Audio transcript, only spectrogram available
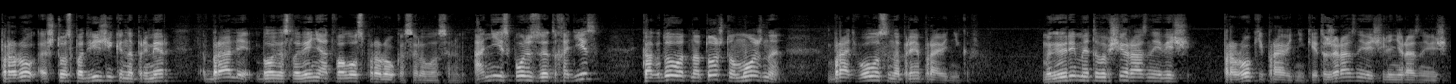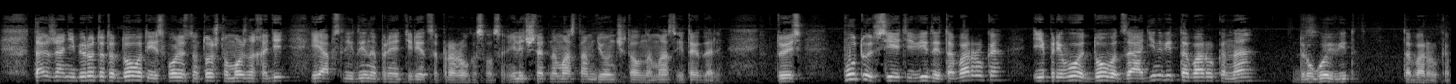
пророк, что сподвижники, например, брали благословение от волос пророка, Они используют этот хадис как довод на то, что можно брать волосы, например, праведников. Мы говорим, это вообще разные вещи. Пророки и праведники. Это же разные вещи или не разные вещи? Также они берут этот довод и используют на то, что можно ходить и об следы, например, тереться пророка, саллиллаху или читать намаз там, где он читал намаз и так далее. То есть, путают все эти виды табарука и приводят довод за один вид табарука на другой вид табарука.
